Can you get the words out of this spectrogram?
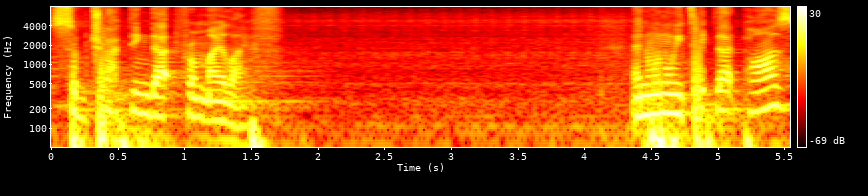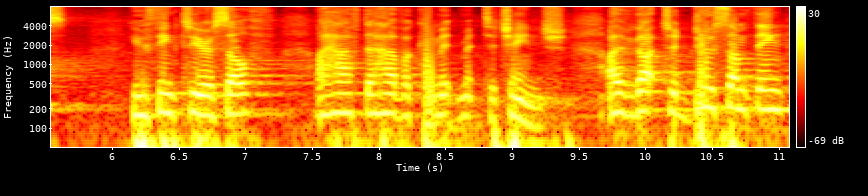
subtracting that from my life. And when we take that pause, You think to yourself, I have to have a commitment to change. I've got to do something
